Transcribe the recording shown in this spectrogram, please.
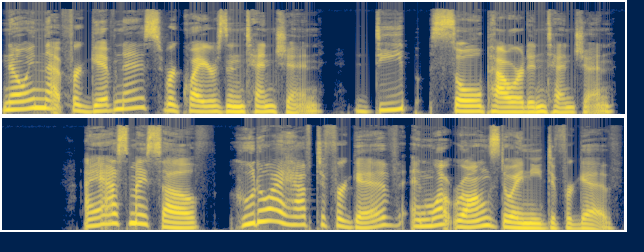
Knowing that forgiveness requires intention, deep, soul powered intention. I asked myself, who do I have to forgive and what wrongs do I need to forgive?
